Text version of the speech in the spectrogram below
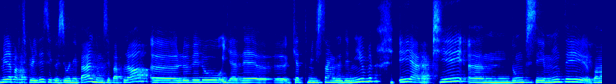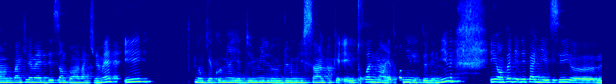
Mais la particularité, c'est que c'est au Népal, donc c'est pas plat. Euh, le vélo, il y avait euh, 4005 de dénive. Et à pied, euh, donc c'est monter pendant 20 km, descendre pendant 20 km. Et donc il y a combien? Il y a 2000, 2005 et 3, non, il y a 3000 de dénive. Et en fait, il y a des paliers. C'est euh,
